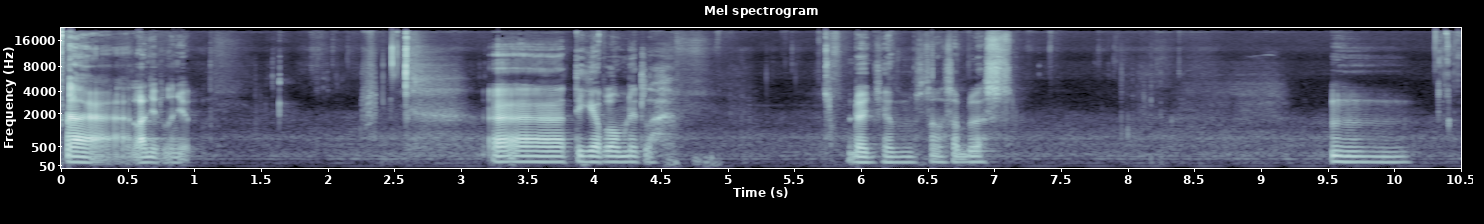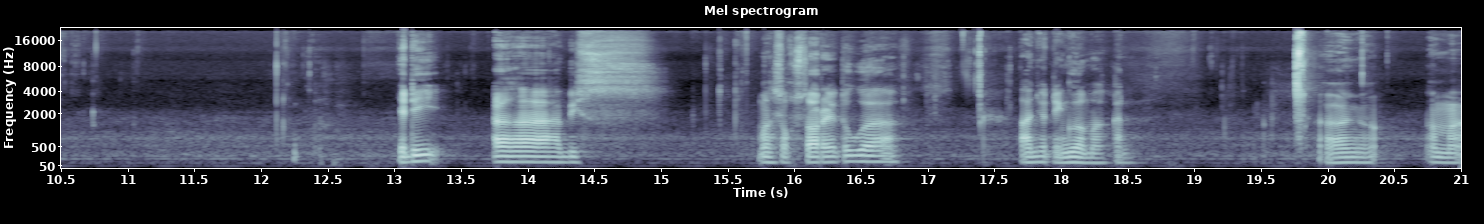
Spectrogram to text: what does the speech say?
Uh, lanjut lanjut uh, 30 menit lah. Udah jam setengah sebelas. Hmm. jadi uh, habis masuk store itu gue lanjut nih gue makan. Uh, sama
